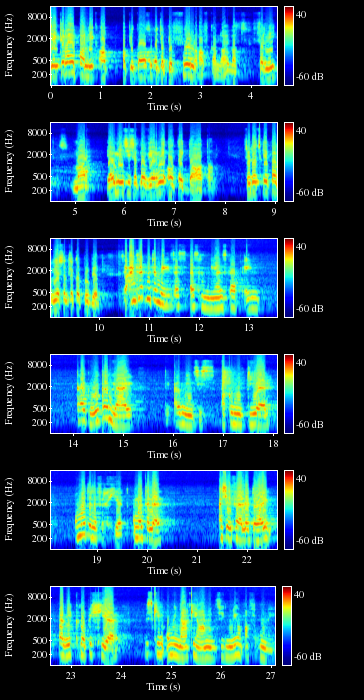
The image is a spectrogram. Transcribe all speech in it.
jy kry 'n paniek op applikasie wat jy op jou foon af kan laai wat verniet is. Maar jou mense sit nou weer nie altyd data nie. So dit skep 'n wesentlike probleem. So eintlik moet 'n mens as as gemeenskap en kyk hoe kan jy die ou mensies akkommodeer omdat hulle vergeet, omdat hulle as jy vir hulle daai paniekknoppie gee, miskien om die nekkie hang en sê moenie hom afval nie,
